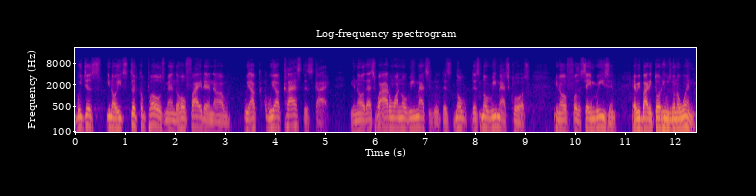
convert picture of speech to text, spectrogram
we just, you know, he stood composed, man, the whole fight, and uh, we out we outclassed this guy. You know, that's why I don't want no rematch. There's no there's no rematch clause you know, for the same reason. Everybody thought he was going to win.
